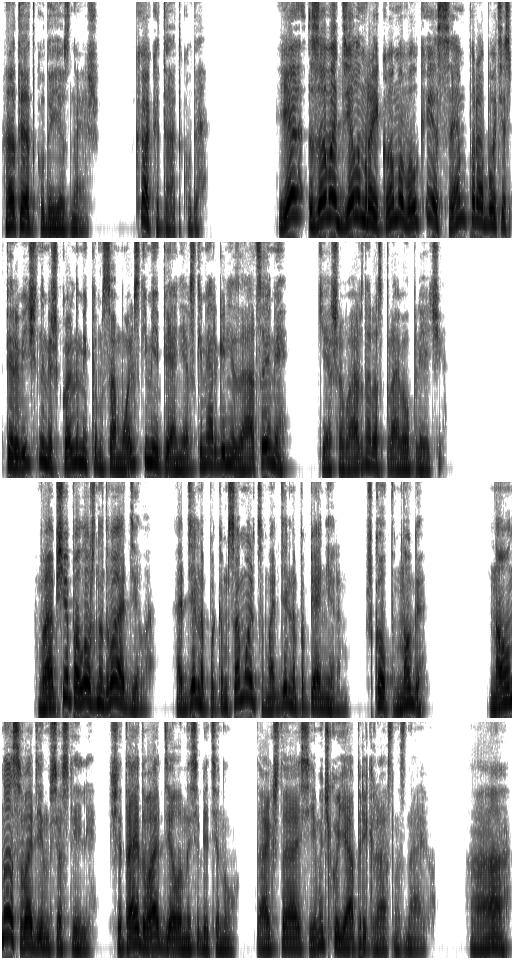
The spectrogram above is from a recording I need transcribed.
А ты откуда ее знаешь?» «Как это откуда?» «Я зав. отделом райкома в ЛКСМ по работе с первичными школьными комсомольскими и пионерскими организациями», — Кеша важно расправил плечи. «Вообще положено два отдела. Отдельно по комсомольцам, отдельно по пионерам. Школ-то много. Но у нас в один все слили. Считай, два отдела на себе тяну. Так что Симочку я прекрасно знаю. А,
